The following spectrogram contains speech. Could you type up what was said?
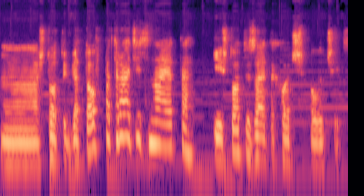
э, что ты готов потратить на это, и что ты за это хочешь получить.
